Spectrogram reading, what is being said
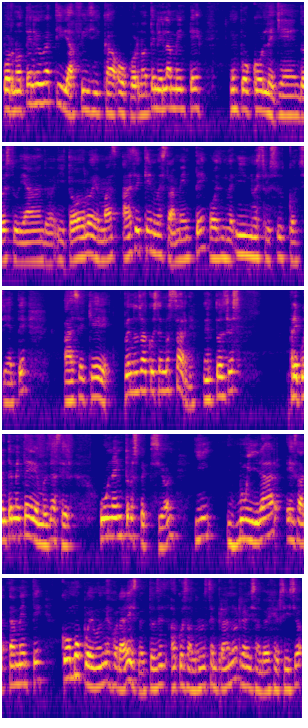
por no tener una actividad física o por no tener la mente un poco leyendo, estudiando y todo lo demás, hace que nuestra mente y nuestro subconsciente hace que pues nos acostemos tarde. Entonces, frecuentemente debemos de hacer una introspección y mirar exactamente cómo podemos mejorar esto. Entonces, acostándonos temprano, realizando ejercicio,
